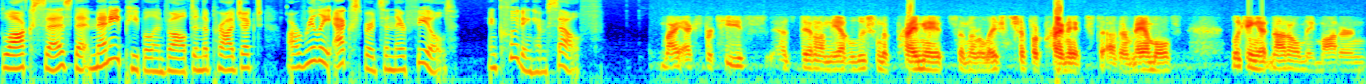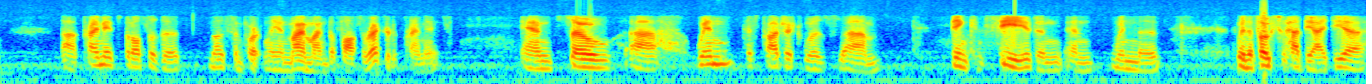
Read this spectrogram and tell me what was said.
Bloch says that many people involved in the project are really experts in their field, including himself. My expertise has been on the evolution of primates and the relationship of primates to other mammals, looking at not only modern uh, primates, but also the most importantly, in my mind, the fossil record of primates. And so, uh, when this project was um, being conceived, and, and when the when the folks who had the idea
